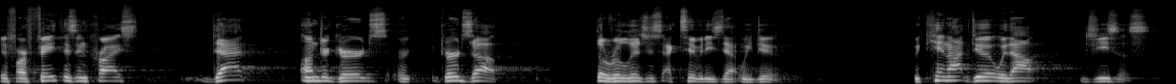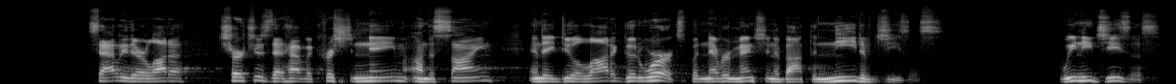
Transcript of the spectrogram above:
if our faith is in Christ, that undergirds or girds up the religious activities that we do. We cannot do it without Jesus. Sadly, there are a lot of churches that have a Christian name on the sign and they do a lot of good works but never mention about the need of Jesus. We need Jesus.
